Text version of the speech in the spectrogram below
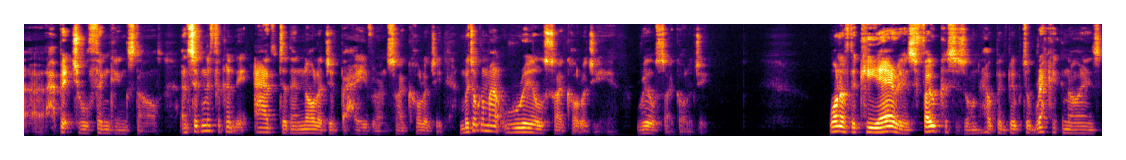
uh, habitual thinking styles and significantly add to their knowledge of behavior and psychology. And we're talking about real psychology here, real psychology. One of the key areas focuses on helping people to recognize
